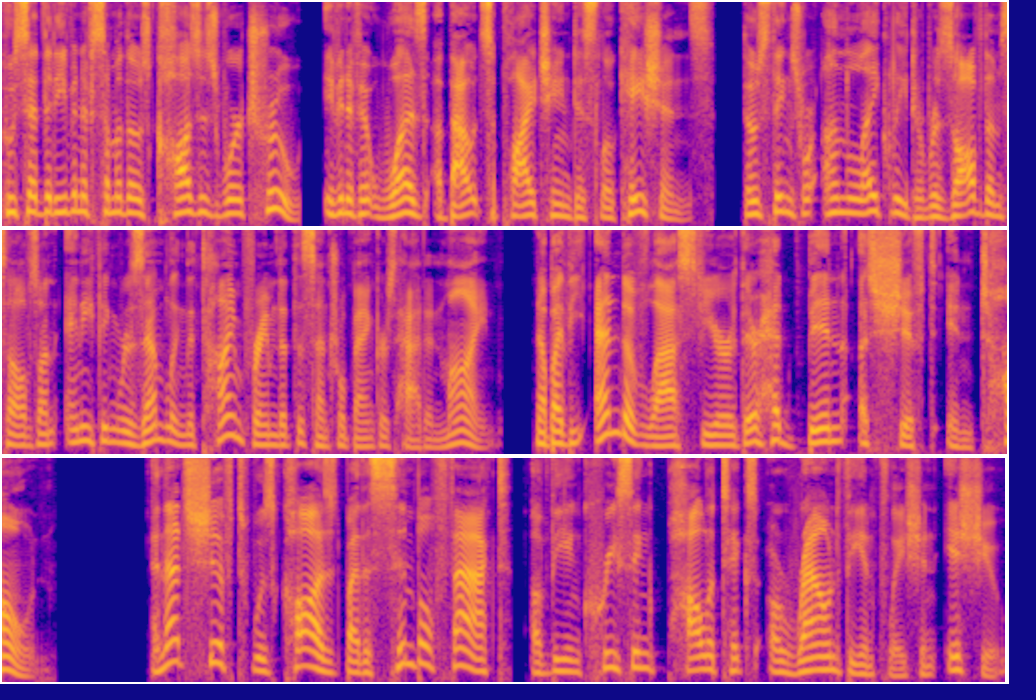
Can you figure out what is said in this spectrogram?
who said that even if some of those causes were true, even if it was about supply chain dislocations, those things were unlikely to resolve themselves on anything resembling the time frame that the central bankers had in mind. Now, by the end of last year, there had been a shift in tone. And that shift was caused by the simple fact of the increasing politics around the inflation issue.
